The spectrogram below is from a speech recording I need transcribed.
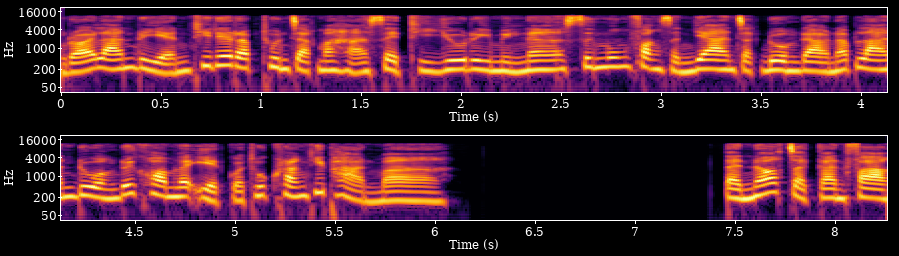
100 ล้านเหรียญที่ได้รับทุนจากมหาเศรษฐียูรีมิลเนอร์ซึ่งมุ่งฟังสัญญาณจากดวงดาวนับล้านดวงด้วยความละเอียดกว่าทุกครั้งที่ผ่านมา แต่นอกจากการฟัง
